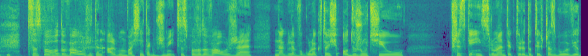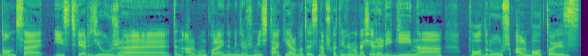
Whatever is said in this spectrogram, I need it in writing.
co spowodowało, że ten album właśnie tak brzmi, co spowodowało, że nagle w ogóle ktoś odrzucił wszystkie instrumenty, które dotychczas były wiodące i stwierdził, że ten album kolejny będzie brzmieć tak. I albo to jest na przykład, nie wiem, jakaś religijna podróż, albo to jest,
